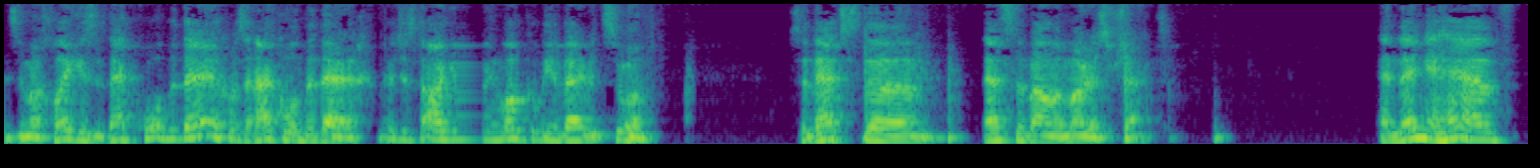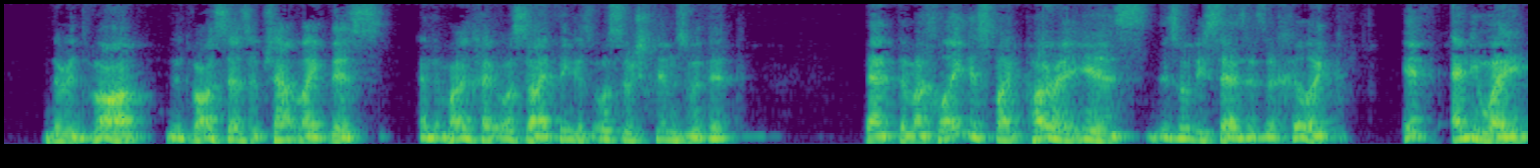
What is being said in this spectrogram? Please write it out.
Is the machlekes, is that called the derech or is it not called the derech? They're just arguing locally about ritzua. So that's the that's the Balamoris pshat. And then you have the Ritva. The Ritva says a pshat like this. And the Mordechai also, I think, is also stims with it, that the machlekes by para is, this is what he says, is a chilik, if anyway,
